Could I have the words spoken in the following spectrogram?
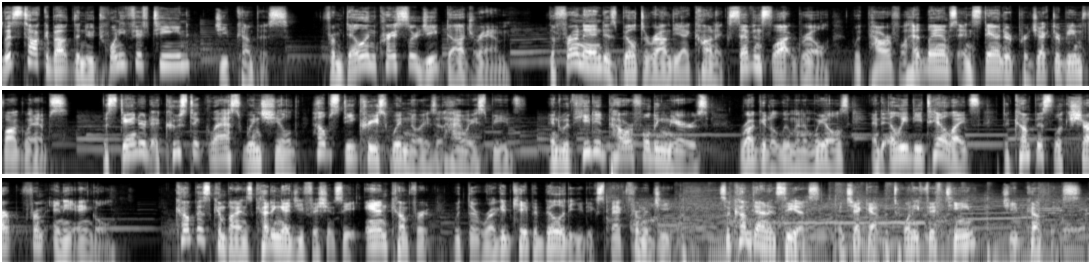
Let's talk about the new 2015 Jeep Compass from Dellen Chrysler Jeep Dodge Ram. The front end is built around the iconic 7 slot grille with powerful headlamps and standard projector beam fog lamps. The standard acoustic glass windshield helps decrease wind noise at highway speeds. And with heated power folding mirrors, rugged aluminum wheels, and LED taillights, the Compass looks sharp from any angle. Compass combines cutting edge efficiency and comfort with the rugged capability you'd expect from a Jeep. So come down and see us and check out the 2015 Jeep Compass.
